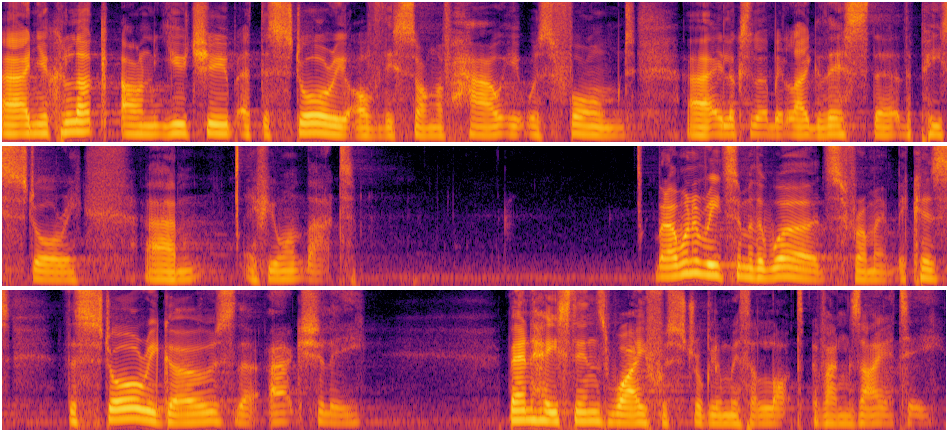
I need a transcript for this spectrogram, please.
Uh, and you can look on YouTube at the story of this song, of how it was formed. Uh, it looks a little bit like this the, the peace story. Um, if you want that. But I want to read some of the words from it because the story goes that actually Ben Hastings' wife was struggling with a lot of anxiety.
